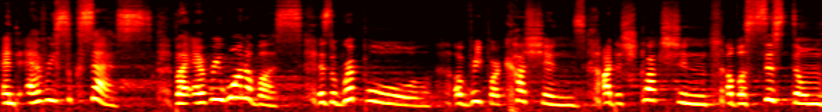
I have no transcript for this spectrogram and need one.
And every success by every one of us is a ripple of repercussions, a destruction of a system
